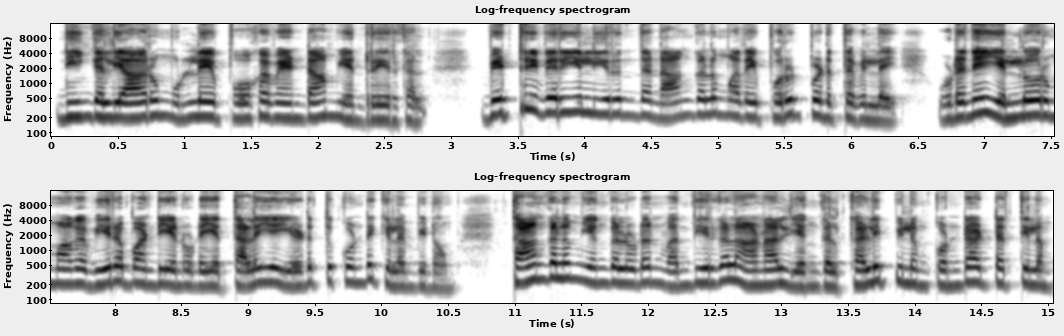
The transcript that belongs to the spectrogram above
நீங்கள் யாரும் உள்ளே போக வேண்டாம் என்றீர்கள். வெற்றி வெறியில் இருந்த நாங்களும் அதை பொருட்படுத்தவில்லை. உடனே எல்லோருமாக வீரபாண்டியனுடைய தலையை எடுத்துக்கொண்டு கிளம்பினோம். தாங்களும் எங்களுடன் வந்தீர்கள். ஆனால் எங்கள் களிப்பிலும் கொண்டாட்டத்திலும்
